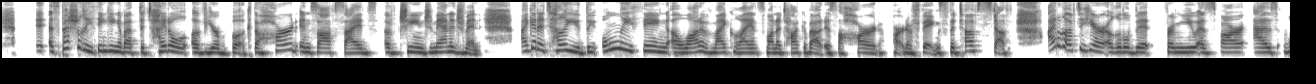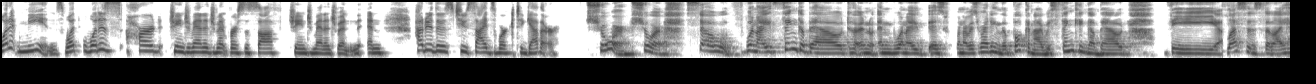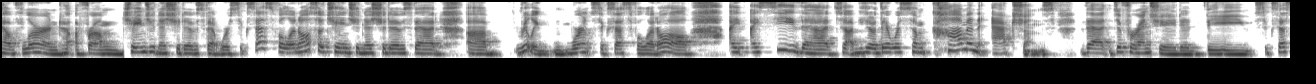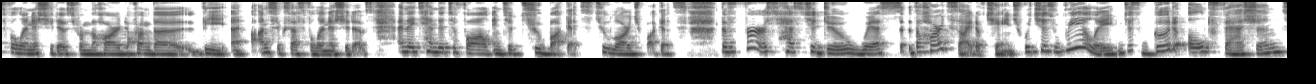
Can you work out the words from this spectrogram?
especially thinking about the title of your book, The Hard and Soft Sides of Change Management. I got to tell you, the only thing a lot of my clients want to talk about is the hard part of things, the tough stuff. I'd love to hear a little bit from you as far as what it means. What what is hard change management versus soft change management and how do those two sides work together? Sure, sure. So when I think about and, and when I is when I was writing the book and I was thinking about the lessons that I have learned from change initiatives that were successful and also change initiatives that uh, really weren't successful at all, I, I see that uh, you know there were some common actions that differentiated the successful initiatives from the hard from the the uh, unsuccessful initiatives, and they tended to fall into two buckets, two large buckets. The first has to do with the hard side of change, which is really just good old fashioned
